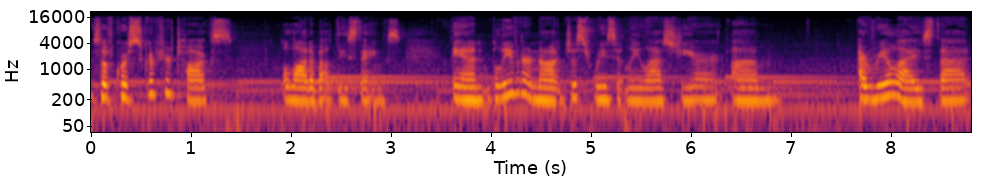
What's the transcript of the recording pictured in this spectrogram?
so of course, Scripture talks a lot about these things, and believe it or not, just recently last year. Um, I realized that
